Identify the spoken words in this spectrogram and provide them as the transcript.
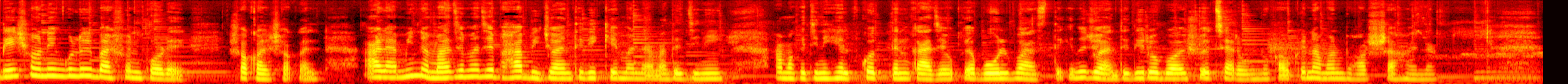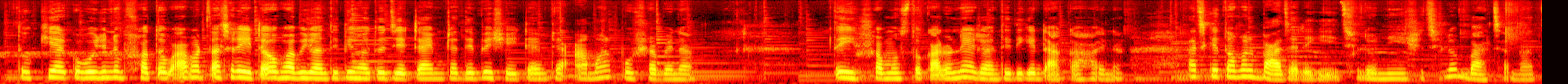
বেশ অনেকগুলোই বাসন পড়ে সকাল সকাল। আর আমি না মাঝে মাঝে ভাবি জয়ন্তীদিকে মানে আমাদের যিনি, আমাকে যিনি হেল্প করতেন কাজে, ওকে বলব আসতে। কিন্তু জয়ন্তীদিরও বয়স হয়েছে আর অন্য কাউকে না আমার ভরসা হয় না। তো কী আর করব, ওই জন্য শত, আবার তাছাড়া এটাও ভাবি, জয়ন্তীদি হয়তো যে টাইমটা দেবে, সেই টাইমটা আমার পোষাবে না। তো এই সমস্ত কারণে জয়ন্তীদিকে ডাকা হয় না। আজকে তো আমার বাজারে গিয়েছিল, নিয়ে এসেছিল বাঁচা মাছ।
